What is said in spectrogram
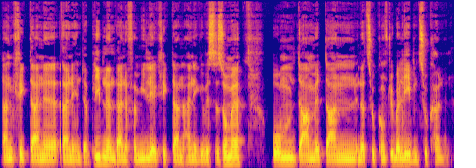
dann kriegt deine, deine Hinterbliebenen, deine Familie kriegt dann eine gewisse Summe, um damit dann in der Zukunft überleben zu können.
